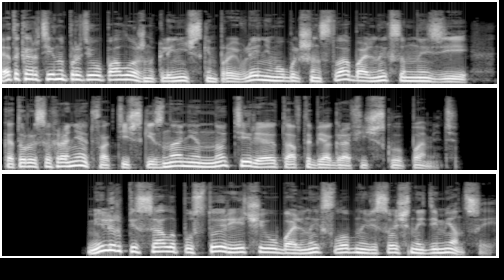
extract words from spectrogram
Эта картина противоположна клиническим проявлениям у большинства больных с амнезией, которые сохраняют фактические знания, но теряют автобиографическую память. Миллер писал о пустой речи у больных с лобно-височной деменцией.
